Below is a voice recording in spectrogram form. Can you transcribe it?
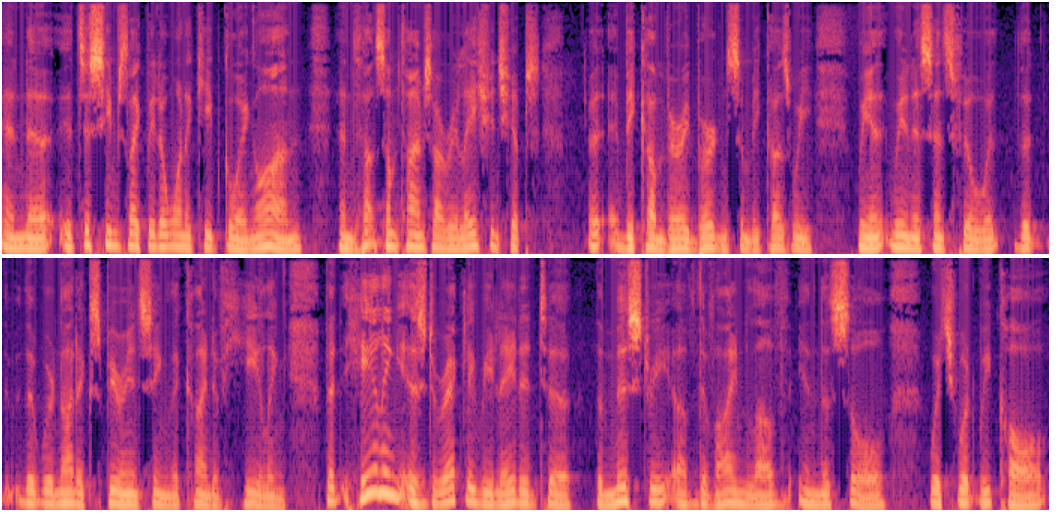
And uh, it just seems like we don't want to keep going on. And sometimes our relationships uh, become very burdensome because we we we in a sense feel with that that we're not experiencing the kind of healing but healing is directly related to the mystery of divine love in the soul which what we call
